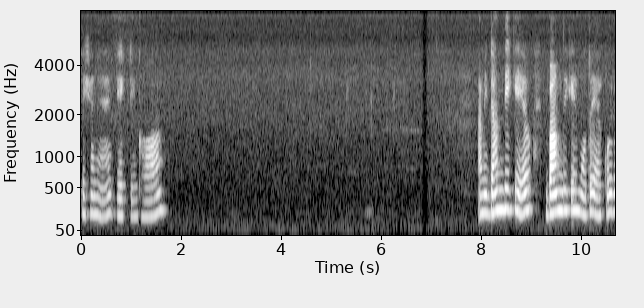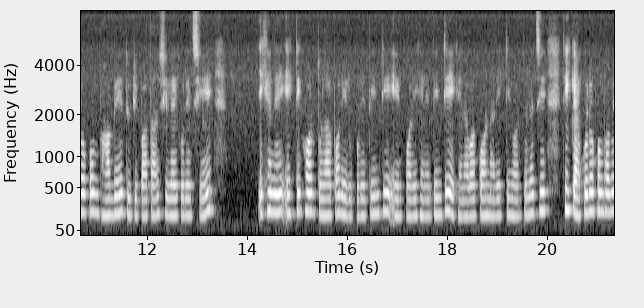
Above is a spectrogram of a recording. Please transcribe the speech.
এখানে একটি ঘর। আমি ডান দিকে বাম দিকের মতো একই রকম ভাবে দুটি পাতা সেলাই করেছি। এখানে একটি ঘর তোলার পর এর উপরে তিনটি, এরপর এখানে তিনটি, এখানে আবার কর্নারে একটি ঘর তুলেছি। ঠিক একই রকমভাবে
